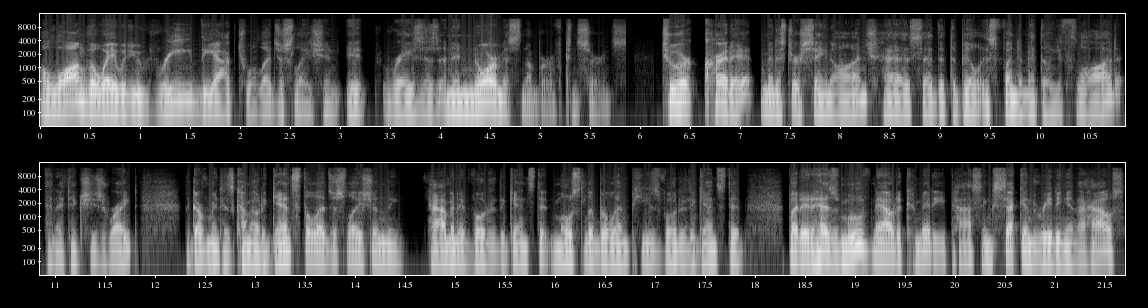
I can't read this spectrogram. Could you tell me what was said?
Along the way, when you read the actual legislation, it raises an enormous number of concerns. To her credit, Minister St. Onge has said that the bill is fundamentally flawed, and I think she's right. The government has come out against the legislation. The cabinet voted against it. Most Liberal MPs voted against it. But it has moved now to committee, passing second reading in the House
